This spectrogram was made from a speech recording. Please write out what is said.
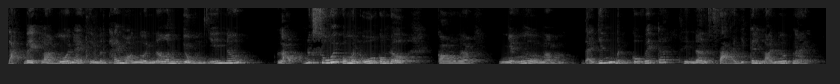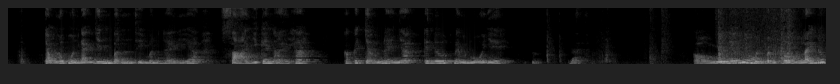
đặc biệt là muối này thì mình thấy mọi người nên dùng với nước lọc nước suối của mình uống cũng được. Còn à, những người mà đã dính bệnh covid á, thì nên xài với cái loại nước này. Trong lúc mình đang dính bệnh thì mình hãy à, xài với cái này ha. Có cái chữ này nha cái nước này mình mua về. Đây. Còn như nếu như mình bình thường mình lấy nước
